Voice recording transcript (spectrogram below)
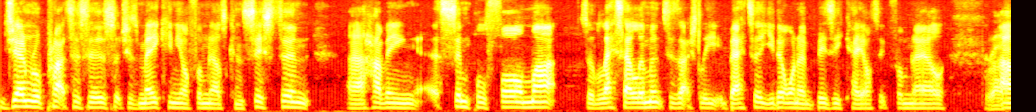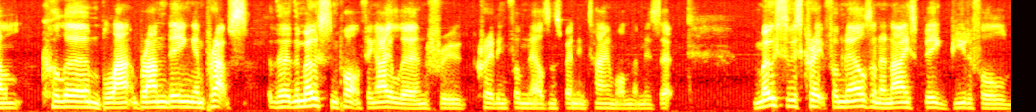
general practices such as making your thumbnails consistent, uh, having a simple format, so less elements is actually better. You don't want a busy, chaotic thumbnail. Right. Um, and color and bla- branding, and perhaps the the most important thing I learned through creating thumbnails and spending time on them is that most of us create thumbnails on a nice, big, beautiful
